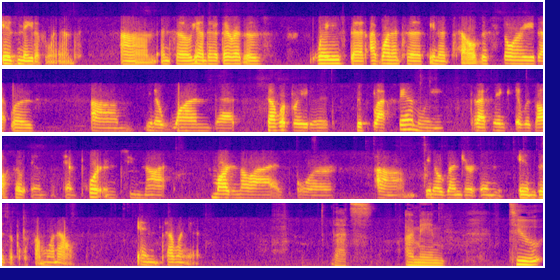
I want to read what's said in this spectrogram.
is native land. Um, and so, yeah, there, there are those ways that I wanted to, you know, tell this story that was, um, you know, one that celebrated this black family, but I think it was also Im- important to not marginalize or, um, you know, render in, invisible someone else in telling it. That's I mean, to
